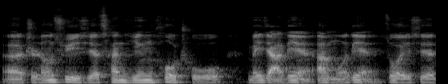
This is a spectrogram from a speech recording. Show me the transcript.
呃，只能去一些餐厅、后厨、美甲店、按摩店做一些，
